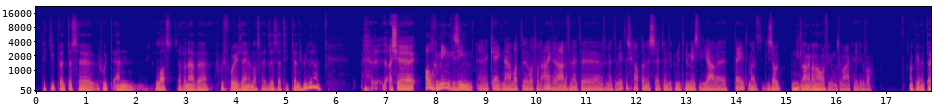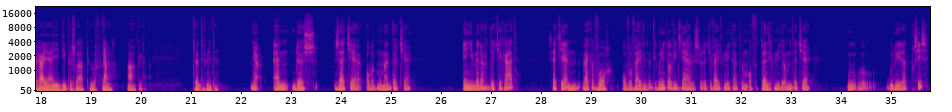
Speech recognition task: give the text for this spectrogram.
de keepunt tussen goed en last ervan hebben, goed voor je zijn en last dus dat die 20 minuten dan? Eh, Als je algemeen gezien eh, kijkt naar wat, wat wordt aangeraden vanuit de, vanuit de wetenschap, dan is eh, 20 minuten de meest ideale tijd. Maar je zou het niet langer dan een half uur moeten maken in ieder geval. Oké, want dan ga je naar je diepe slaap toe. Of, Ja. eh, ah, oké. 20 minuten. Ja, en dus zet je op het moment dat je in je middagdutje gaat, zet je een wekker voor over 25 minuten of iets dergelijks, zodat je 5 minuten hebt, om, of 20 minuten, omdat je... Hoe, hoe, hoe doe je dat precies?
